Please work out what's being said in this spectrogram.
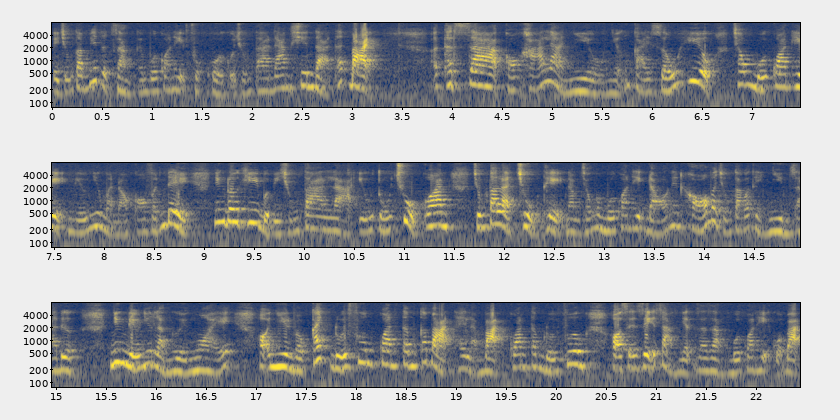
để chúng ta biết được rằng cái mối quan hệ phục hồi của chúng ta đang trên đà thất bại. Ờ, thật ra có khá là nhiều những cái dấu hiệu trong mối quan hệ nếu như mà nó có vấn đề. Nhưng đôi khi bởi vì chúng ta là yếu tố chủ quan, chúng ta là chủ thể nằm trong một mối quan hệ đó nên khó mà chúng ta có thể nhìn ra được. Nhưng nếu như là người ngoài ấy, họ nhìn vào cách đối phương quan tâm các bạn hay là bạn quan tâm đối phương, họ sẽ dễ dàng nhận ra rằng mối quan hệ của bạn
